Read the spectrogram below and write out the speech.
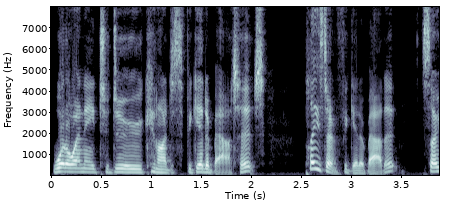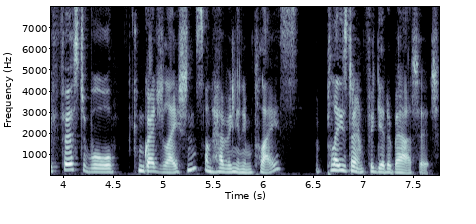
what do I need to do? Can I just forget about it? Please don't forget about it. So, first of all, congratulations on having it in place, but please don't forget about it.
